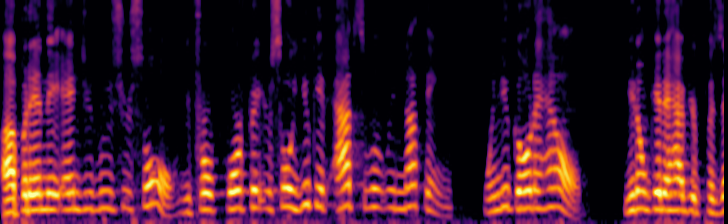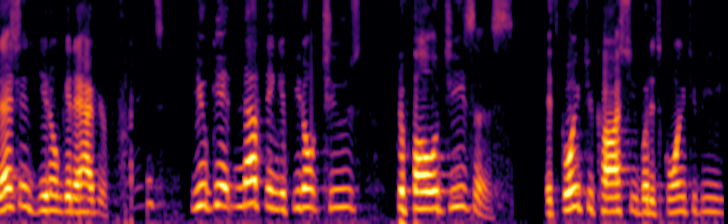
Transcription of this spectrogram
uh, but in the end you lose your soul? You forfeit your soul. You get absolutely nothing when you go to hell. You don't get to have your possessions. You don't get to have your friends. You get nothing if you don't choose to follow Jesus. It's going to cost you, but it's going to be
